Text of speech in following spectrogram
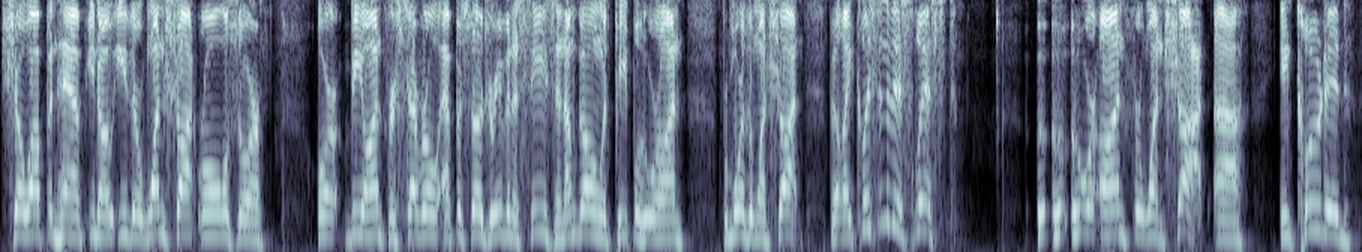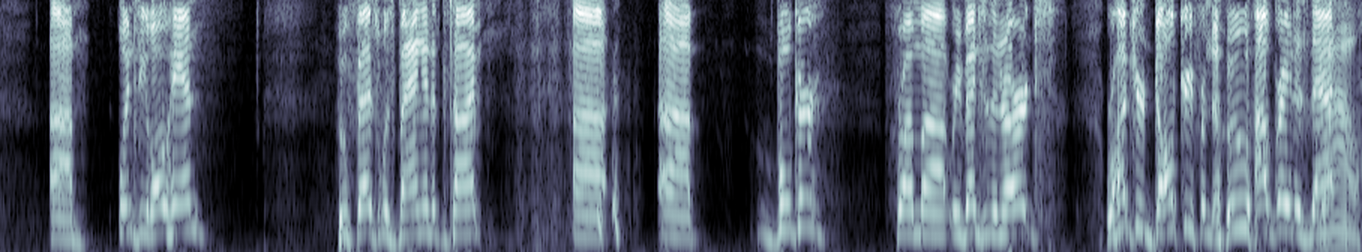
show up and have you know either one shot roles or or be on for several episodes or even a season. I'm going with people who were on for more than one shot. But like, listen to this list who, who- who were on for one shot. Uh, included um, Lindsay Lohan, who Fez was banging at the time. Uh, uh, Booger from uh, Revenge of the Nerds. Roger Daltrey from The Who. How great is that? Wow.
